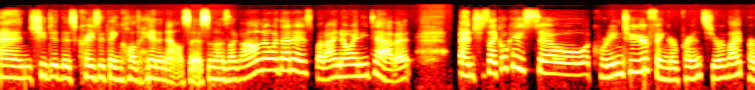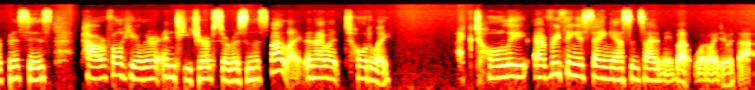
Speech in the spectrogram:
and she did this crazy thing called hand analysis and i was like i don't know what that is but i know i need to have it and she's like, okay, so according to your fingerprints, your life purpose is powerful healer and teacher of service in the spotlight. And I went, totally. Like, totally, everything is saying yes inside of me, but what do I do with that?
